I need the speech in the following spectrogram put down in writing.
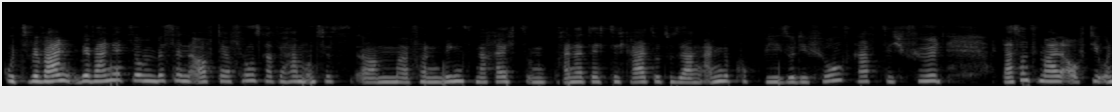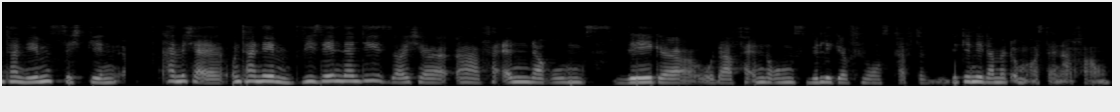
Gut, wir waren, wir waren jetzt so ein bisschen auf der Führungskraft. Wir haben uns das ähm, mal von links nach rechts und 360 Grad sozusagen angeguckt, wie so die Führungskraft sich fühlt. Lass uns mal auf die Unternehmenssicht gehen. Kai Michael, Unternehmen, wie sehen denn die solche äh, Veränderungswege oder veränderungswillige Führungskräfte? Wie gehen die damit um aus deiner Erfahrung?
